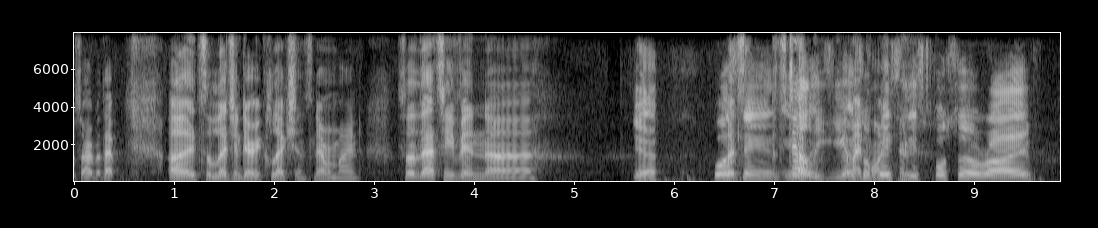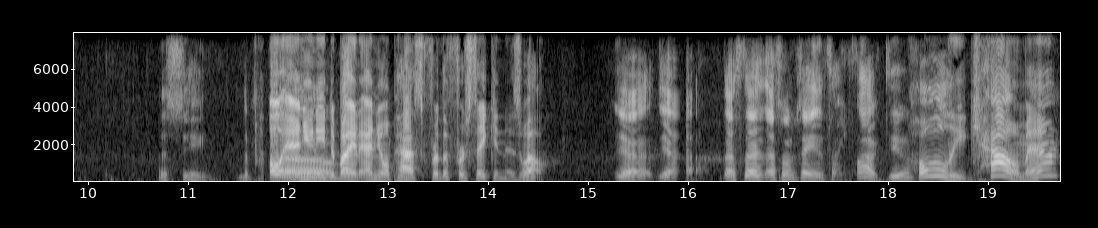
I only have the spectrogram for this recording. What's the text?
sorry about that. Uh, it's a legendary collections. Never mind. So that's even. Uh, Yeah. Well, But- saying, but you still, know, you- you get my so point. basically, it's supposed to arrive. Let's see. The, oh, and you need to um, buy an annual pass for the Forsaken as well. Yeah, yeah. That's that's, that's what I'm saying. It's like fuck, dude. Holy cow, man.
